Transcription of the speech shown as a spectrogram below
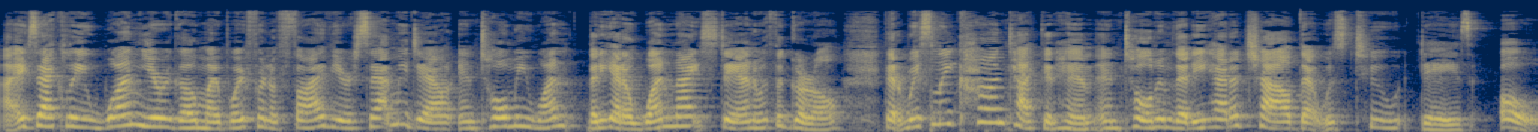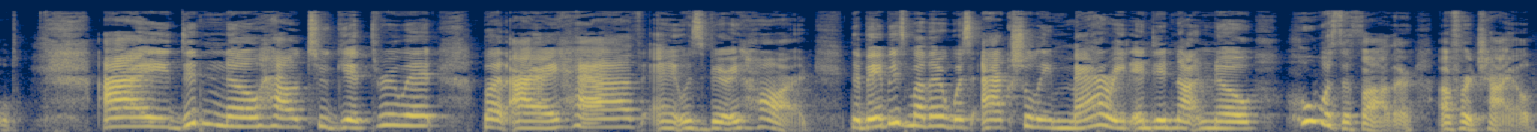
Uh, exactly one year ago, my boyfriend of five years sat me down and told me one that he had a one night stand with a girl that recently contacted him and told him that he had a child that was two days old. I didn't know how to get through it, but I have, and it was very hard. The baby's mother was actually married and did not know who was the father of her child.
